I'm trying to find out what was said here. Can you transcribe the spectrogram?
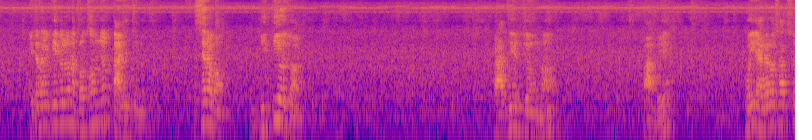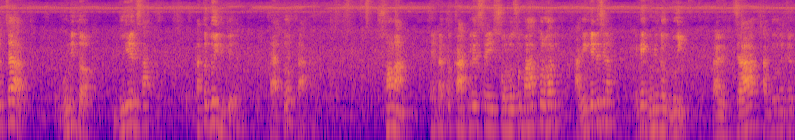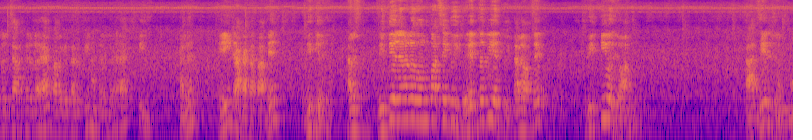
এটা তাহলে কে পেল না? প্রথম জন কাজের জন্য সেরকম দ্বিতীয় জন কাজের জন্য পাবে ওই এগারো, সাতশো চার গুণিত দুইয়ের সাত। তা তো দুই দিতে এত টাকা। সমান, এটা তো কাটলে সেই ষোলোশো বাহাত্তর হবে। আগেই কেটেছিলাম। একে গুণিত দুই। তাহলে চার সাত দুগুণে চোদ্দ, চার হাতে হলো এক বারোকে তেরো তিন হাতে হলো এক, তিন। তাহলে এই টাকাটা পাবে দ্বিতীয় জন। তাহলে তৃতীয় জনের অনুপাত সেই দুই তো, এর দুই এর দুই, তাহলে অতএব তৃতীয় জন কাজের জন্য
